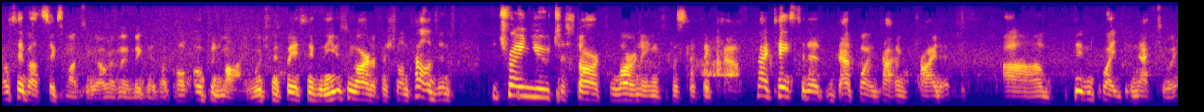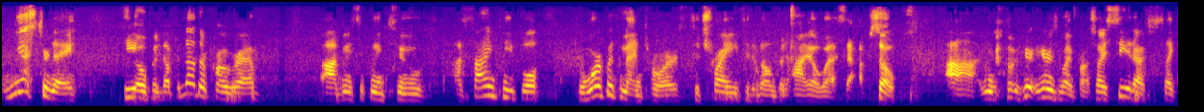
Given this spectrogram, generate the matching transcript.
I'll say about six months ago, I'm going to make this up, called Open Mind, which was basically using artificial intelligence to train you to start learning specific tasks. I tasted it at that point in time, tried it um, didn't quite connect to it. And yesterday, he opened up another program, uh, basically to assign people to work with mentors to train to develop an iOS app. So, uh, you know, here, here's my process. So I see it. I was just like,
